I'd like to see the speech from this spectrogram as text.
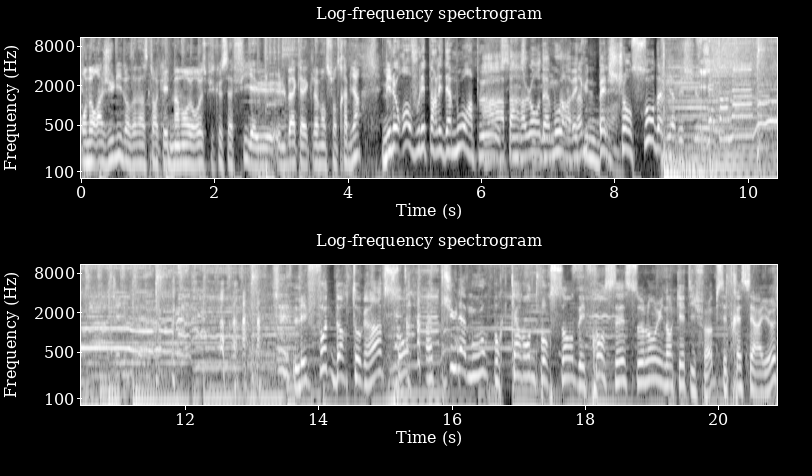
On aura Julie dans un instant qui est une maman heureuse puisque sa fille a eu le bac avec la mention très bien. Mais Laurent voulait parler d'amour un peu. Ah, aussi, parlons d'amour avec d'amour. une belle chanson d'Amir Deschiaux. Les fautes d'orthographe sont un tue l'amour pour 40% des Français selon une enquête IFOP. C'est très sérieux.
